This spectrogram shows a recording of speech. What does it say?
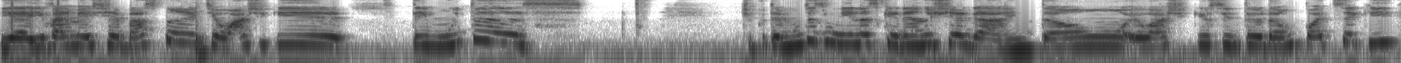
E aí vai mexer bastante. Eu acho que tem muitas. Tipo, tem muitas meninas querendo chegar. Então, eu acho que o cinturão pode ser que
